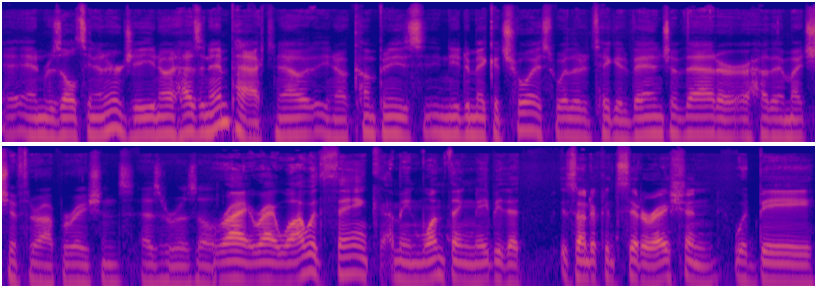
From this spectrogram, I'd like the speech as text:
and resulting energy, you know, it has an impact. Now, you know, companies need to make a choice whether to take advantage of that or, or how they might shift their operations as a result. Right, right. Well, I would think, I mean, one thing maybe that is under consideration would be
